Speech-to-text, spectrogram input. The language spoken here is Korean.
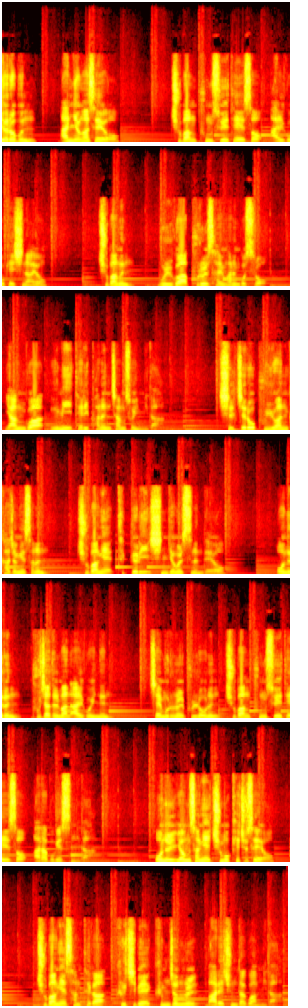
여러분, 안녕하세요. 주방 풍수에 대해서 알고 계시나요? 주방은 물과 불을 사용하는 곳으로 양과 음이 대립하는 장소입니다. 실제로 부유한 가정에서는 주방에 특별히 신경을 쓰는데요. 오늘은 부자들만 알고 있는 재물운을 불러오는 주방 풍수에 대해서 알아보겠습니다. 오늘 영상에 주목해 주세요. 주방의 상태가 그 집의 금전운을 말해준다고 합니다.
